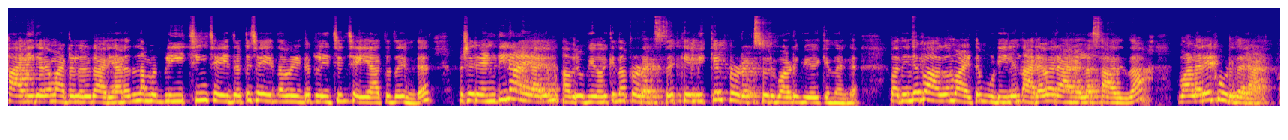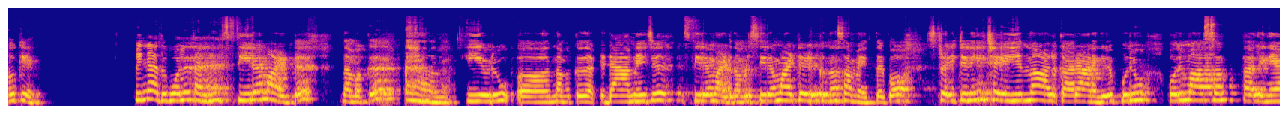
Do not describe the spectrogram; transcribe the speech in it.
ഹാനികരമായിട്ടുള്ള ഒരു കാര്യമാണ്. അത് നമ്മൾ ബ്ലീച്ചിങ് ചെയ്തിട്ട് ചെയ്യുന്നവരുണ്ട് ബ്ലീച്ചിങ് ചെയ്യാത്തതുണ്ട് പക്ഷെ രണ്ടിനായാലും അവർ ഉപയോഗിക്കുന്ന പ്രൊഡക്ട്സ് കെമിക്കൽ പ്രൊഡക്ട്സ് ഒരുപാട് ഉപയോഗിക്കുന്നുണ്ട്. അപ്പൊ അതിന്റെ ഭാഗമായിട്ട് മുടിയിൽ നര വരാനുള്ള സാധ്യത വളരെ കൂടുതലാണ്. ഓക്കെ പിന്നെ അതുപോലെ തന്നെ സ്ഥിരമായിട്ട് നമുക്ക് ഈ ഒരു നമുക്ക് ഡാമേജ് സ്ഥിരമായിട്ട് നമ്മൾ സ്ഥിരമായിട്ട് എടുക്കുന്ന സമയത്ത് ഇപ്പോൾ സ്ട്രൈറ്റനിങ് ചെയ്യുന്ന ആൾക്കാരാണെങ്കിലും ഒരു ഒരു മാസം അല്ലെങ്കിൽ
